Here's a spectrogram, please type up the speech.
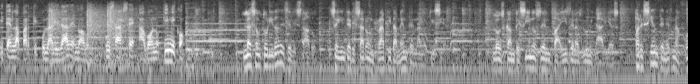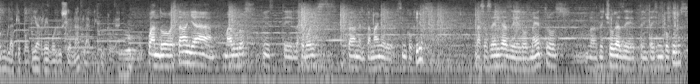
y tener la particularidad de no usarse abono químico. Las autoridades del Estado se interesaron rápidamente en la noticia. Los campesinos del país de las luminarias parecían tener una fórmula que podía revolucionar la agricultura. Cuando estaban ya maduros, este, las cebollas estaban del tamaño de 5 kilos. Las acelgas de 2 metros, las lechugas de 35 kilos.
